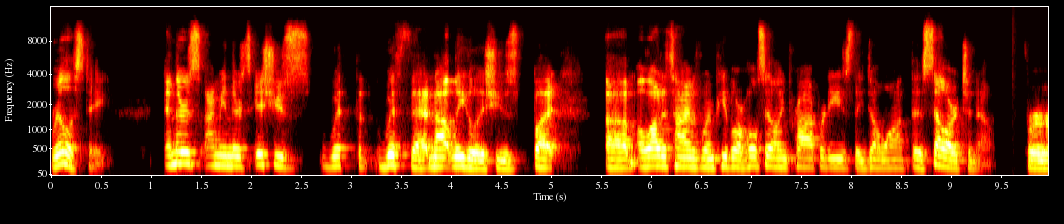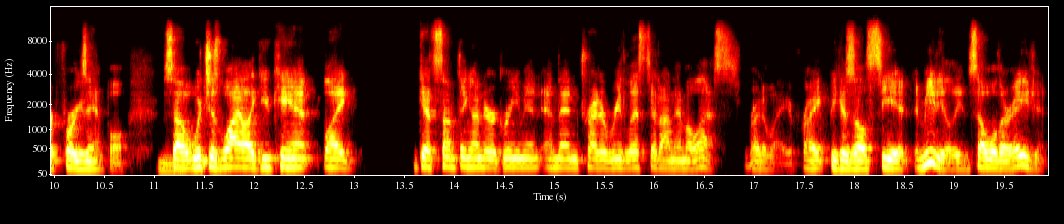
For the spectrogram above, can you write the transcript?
real estate. And there's, I mean, there's issues with the, with that, not legal issues, but um, a lot of times when people are wholesaling properties, they don't want the seller to know. For for example, mm-hmm. so which is why like you can't like get something under agreement and then try to relist it on MLS right away, right? Because they'll see it immediately and so will their agent.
